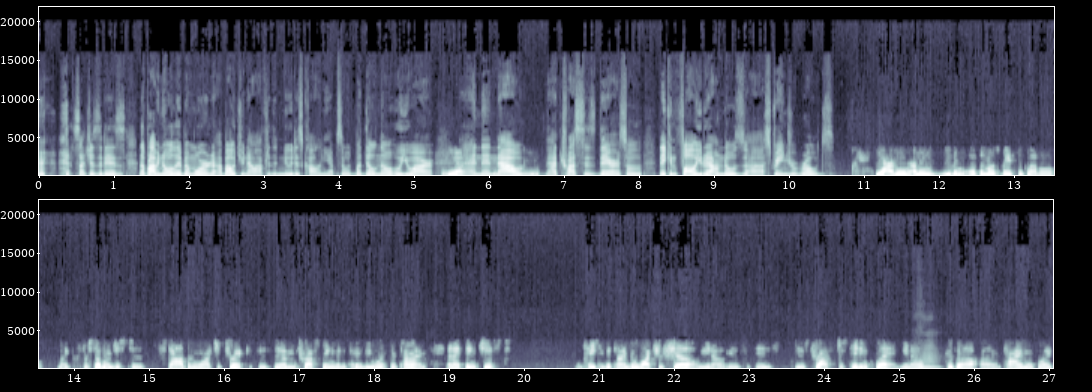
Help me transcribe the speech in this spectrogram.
such as it is. They'll probably know a little bit more about you now after the nudist colony episode, but they'll know who you are. Yeah. And then now that trust is there, so they can follow you down those uh, stranger roads. Yeah, I mean, I mean, even at the most basic level, like for someone just to stop and watch a trick is them trusting that it's going to be worth their time. And I think just taking the time to watch your show, you know, is is is trust, just hitting play, you know, because mm-hmm. uh, uh, time is like,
